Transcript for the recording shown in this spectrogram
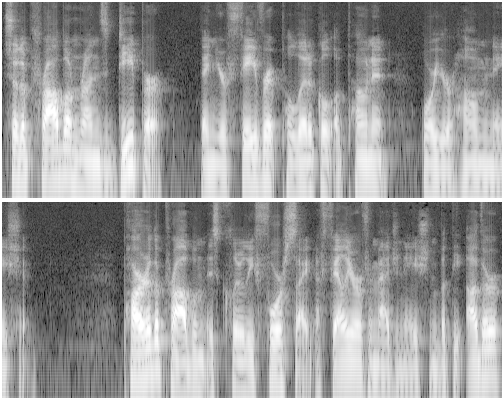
So the problem runs deeper than your favorite political opponent or your home nation. Part of the problem is clearly foresight, a failure of imagination, but the other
